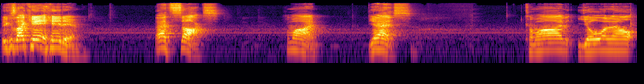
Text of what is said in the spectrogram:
Because I can't hit him. That sucks. Come on. Yes. Come on, Yolanel.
